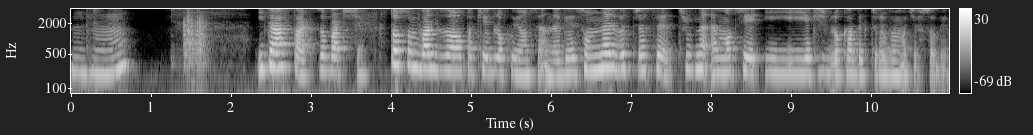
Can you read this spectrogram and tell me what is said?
Mhm. I teraz tak, zobaczcie. To są bardzo takie blokujące energie. Są nerwy, stresy, trudne emocje i jakieś blokady, które wy macie w sobie.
